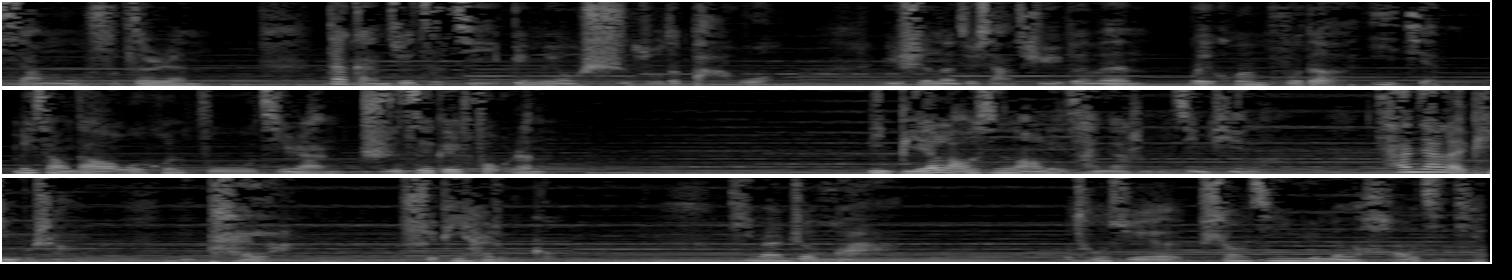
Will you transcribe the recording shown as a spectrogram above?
项目负责人，但感觉自己并没有十足的把握，于是呢就想去问问未婚夫的意见。没想到未婚夫竟然直接给否认了。你别劳心劳力参加什么竞聘了，参加了也聘不上，你太懒，水平还是不够。听完这话，我同学伤心郁闷了好几天。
